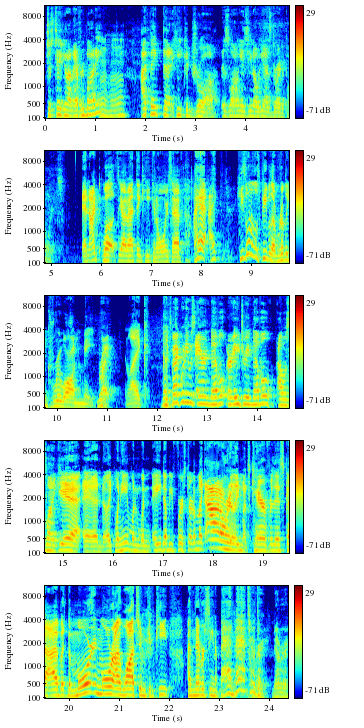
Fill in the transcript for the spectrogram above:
just taking on everybody, Mm-hmm. I think that he could draw as long as you know he has the right opponents. and I well, see, I think he can always have. I I he's one of those people that really grew on me. Right. Like Like back when he was Aaron Neville or Adrian Neville, I was like, Yeah, and like when he when when AEW first started, I'm like, I don't really much care for this guy. But the more and more I watch him compete, I've never seen a bad match with him. never.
